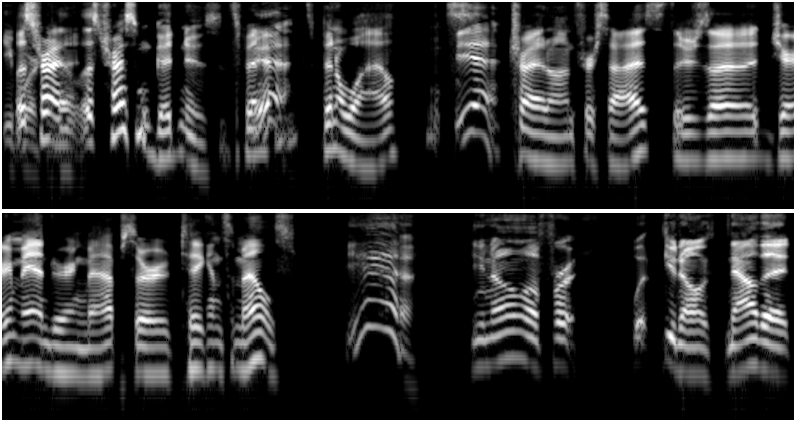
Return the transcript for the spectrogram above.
Keep let's try let's try some good news. It's been Yeah. it's been a while. Let's Yeah. try it on for size. There's uh gerrymandering maps are taking some L's. Yeah, you know, uh, for what you know, now that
